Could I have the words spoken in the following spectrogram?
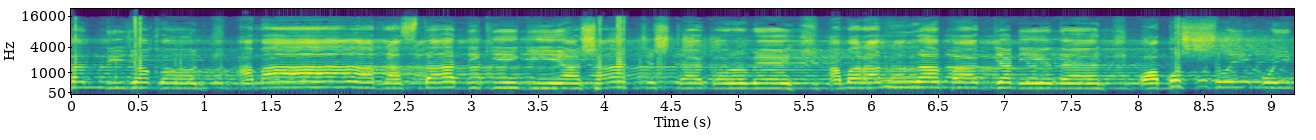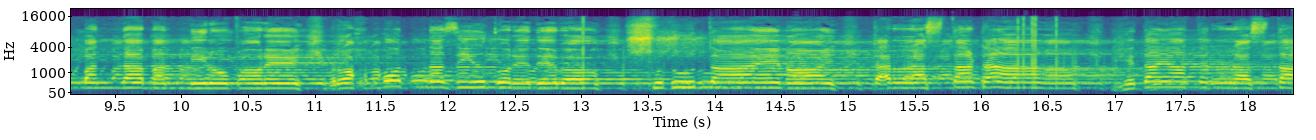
বান্দি যখন আমার রাস্তার দিকে গিয়ে আসার চেষ্টা করবে, আমার আল্লাহ পাক জানিয়ে দেন, অবশ্যই ওই বান্দা বান্দির উপরে রহমত নাজিল করে দেব, শুধু তাই নয় তার রাস্তাটা হেদায়াতের রাস্তা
